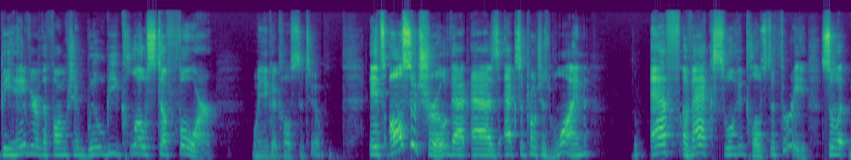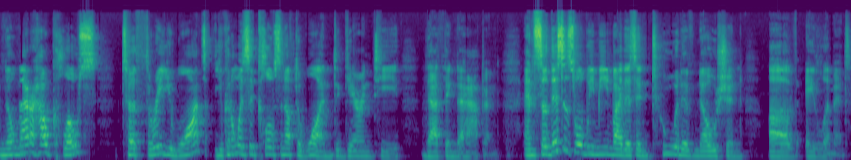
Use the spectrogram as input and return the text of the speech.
behavior of the function will be close to 4 when you get close to 2. It's also true that as x approaches 1, f of x will get close to 3. So no matter how close to 3 you want, you can always get close enough to 1 to guarantee that thing to happen. And so this is what we mean by this intuitive notion of a limit.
